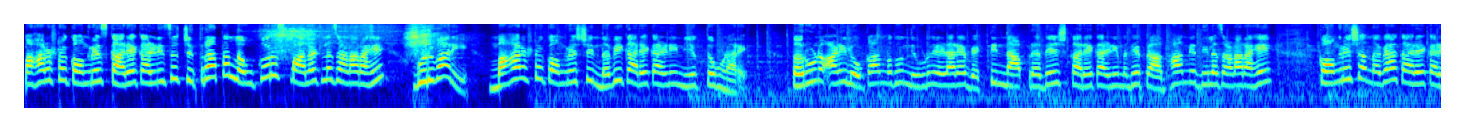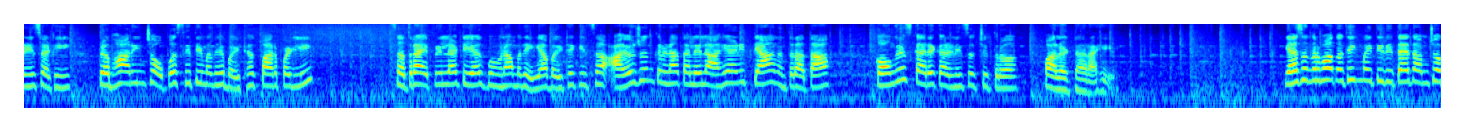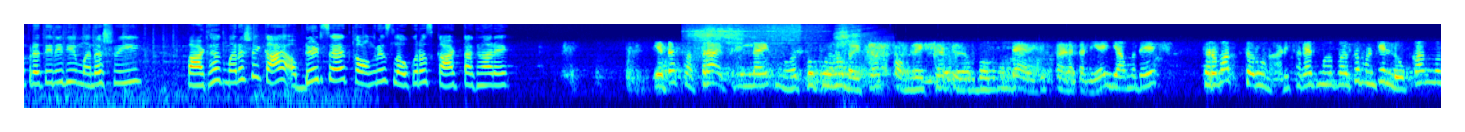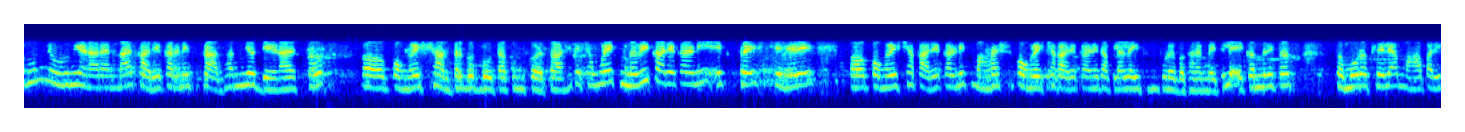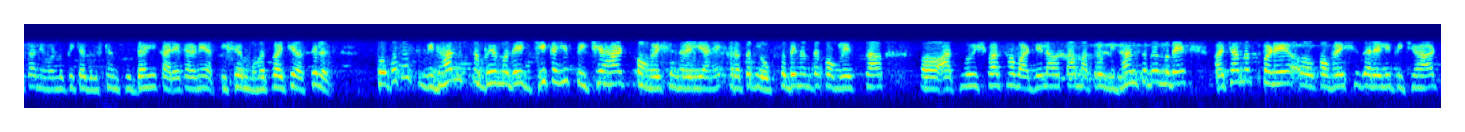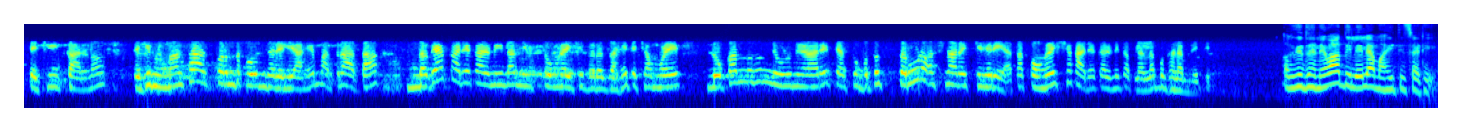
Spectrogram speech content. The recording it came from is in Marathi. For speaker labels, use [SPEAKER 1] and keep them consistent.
[SPEAKER 1] महाराष्ट्र काँग्रेस कार्यकारिणीचं चित्र आता लवकरच पालटलं जाणार आहे. गुरुवारी महाराष्ट्र काँग्रेसची नवी कार्यकारिणी नियुक्त होणार आहे. तरुण आणि लोकांमधून निवडून येणाऱ्या व्यक्तींना प्रदेश कार्यकारिणीमध्ये प्राधान्य दिलं जाणार आहे. काँग्रेसच्या नव्या कार्यकारिणीसाठी प्रभारींच्या उपस्थितीमध्ये बैठक पार पडली. सतरा एप्रिलला टिळक भवनामध्ये या बैठकीचं आयोजन करण्यात आलेलं आहे आणि त्यानंतर आता काँग्रेस कार्यकारिणीचं चित्र पालटणार आहे. या संदर्भात अधिक माहिती देत आहेत आमच्या प्रतिनिधी मनश्री पाठक मनश्री काय अपडेट्स आहेत? काँग्रेस लवकरच काट टाकणार आहे.
[SPEAKER 2] येत्या सतरा एप्रिलला एक महत्त्वपूर्ण बैठक काँग्रेसच्या टिळक भवनमध्ये आयोजित करण्यात आली आहे. यामध्ये सर्वात तरुण आणि सगळ्यात महत्वाचं म्हणजे लोकांमधून निवडून येणाऱ्यांना कार्यकारणीत प्राधान्य देण्याचं काँग्रेसच्या अंतर्गत गोटातून कळतं आहे. त्याच्यामुळे एक नवी कार्यकारिणी एक फ्रेश चेहरे काँग्रेसच्या कार्यकारिणीत महाराष्ट्र काँग्रेसच्या कार्यकारिणीत आपल्याला इथून पुढे बघायला मिळतील. एकंदरीतच समोर असलेल्या महापालिका निवडणुकीच्या दृष्टीने सुद्धा ही कार्यकारिणी अतिशय महत्वाची असेलच. सोबतच विधानसभेमध्ये जी काही पिछेहाट काँग्रेसची झालेली आहे खरं तर लोकसभेनंतर काँग्रेसचा आत्मविश्वास हा वाढलेला होता. मात्र विधानसभेमध्ये अचानकपणे काँग्रेसची झालेली पिछेहाट त्याची कारणं त्याची मीमांसा आजपर्यंत करून झालेली आहे. मात्र आता नव्या कार्यकारिणीला नियुक्त होण्याची गरज आहे. त्याच्यामुळे लोकांमधून निवडून येणारे त्यासोबतच तरुण असणारे चेहरे आता काँग्रेसच्या कार्यकारिणीत आपल्याला बघायला मिळतील.
[SPEAKER 1] अगदी धन्यवाद दिलेल्या माहितीसाठी.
